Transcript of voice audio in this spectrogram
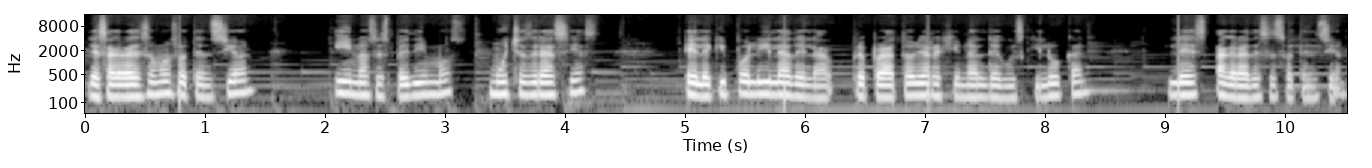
Les agradecemos su atención y nos despedimos. Muchas gracias. El equipo Lila de la Preparatoria Regional de Whisky Lucan les agradece su atención.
